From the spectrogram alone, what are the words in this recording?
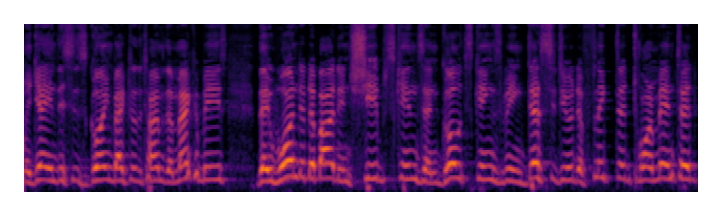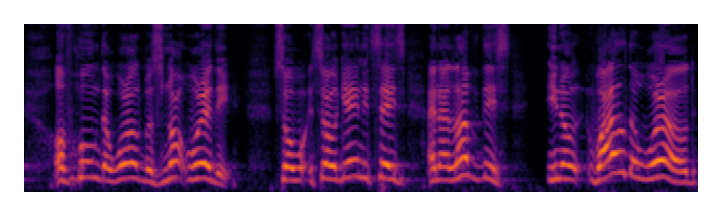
Again, this is going back to the time of the Maccabees. They wandered about in sheepskins and goatskins, being destitute, afflicted, tormented, of whom the world was not worthy. So, so again, it says, and I love this. You know, while the world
